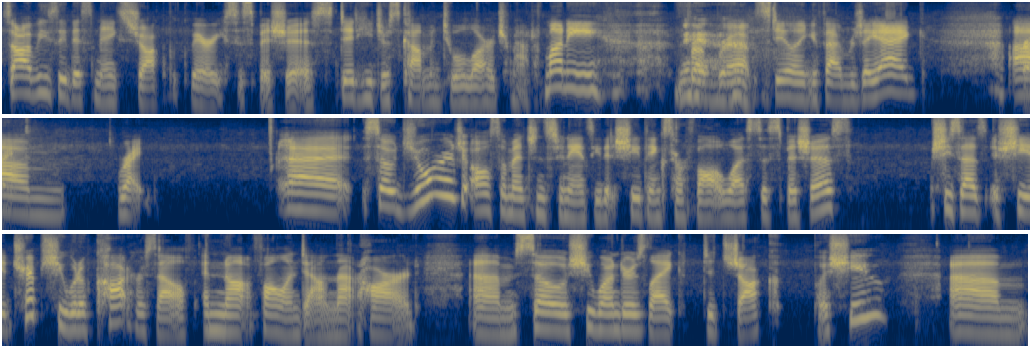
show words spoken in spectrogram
So obviously, this makes Jacques look very suspicious. Did he just come into a large amount of money from yeah. perhaps stealing a Fabergé egg? Um, right. right. Uh, so George also mentions to Nancy that she thinks her fall was suspicious she says if she had tripped, she would have caught herself and not fallen down that hard. Um, so she wonders, like, did Jacques push you? Um,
